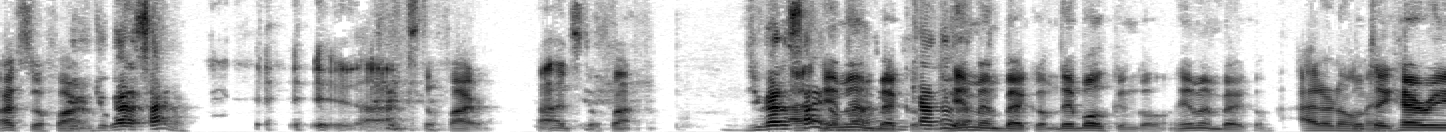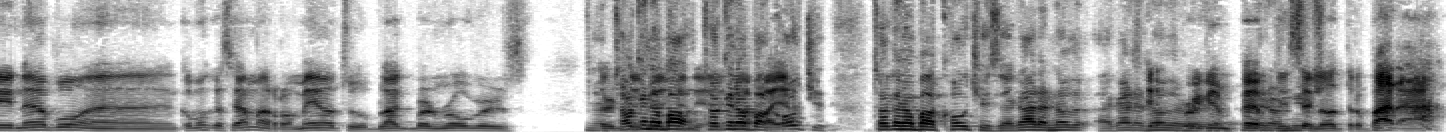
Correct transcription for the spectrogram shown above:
I'd still fire you, you gotta sign him. I'd still fire him. I'd still fire him. You gotta sign him. Him and. You can't Beckham. do Him that. and Beckham. They both can go. Him and Beckham. I don't know, We'll man. take Harvey Neville and ¿cómo que se llama? Romeo to Blackburn Rovers. Yeah, talking about talking about Falla. coaches. Talking about coaches. I got another. I got another. Friggin' uh, Pep little dice news. el otro. Para.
